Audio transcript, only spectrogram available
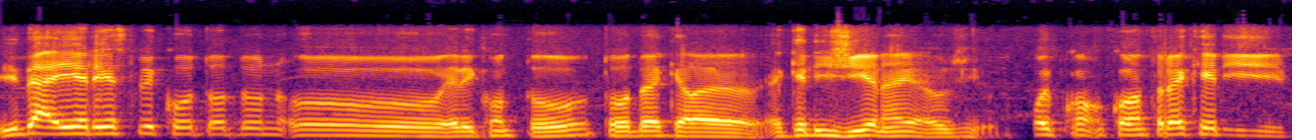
E daí ele explicou todo o. Ele contou todo aquela, aquele dia, né? Foi contra aquele.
